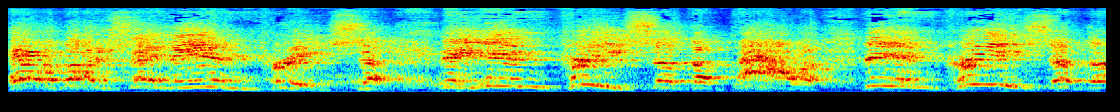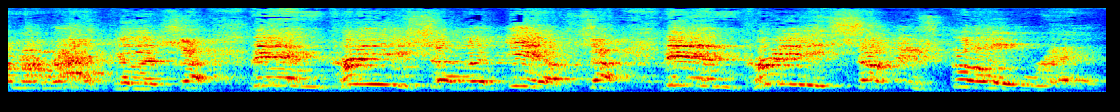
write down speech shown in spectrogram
Everybody say the increase. The increase of the power. The increase of the miraculous. The increase of the gifts. The increase of his glory.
